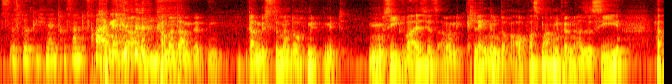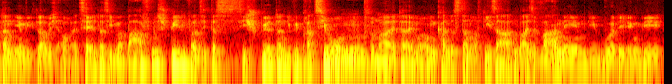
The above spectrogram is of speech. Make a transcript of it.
Das ist wirklich eine interessante Kann Frage. man da, kann man da, da müsste man doch mit, mit Musik, weiß ich jetzt, aber mit Klängen doch auch was machen können. Also sie hat dann irgendwie, glaube ich, auch erzählt, dass sie immer barfuß spielt, weil sie das, sie spürt dann die Vibrationen und so weiter immer und kann das dann auf diese Art und Weise wahrnehmen. Die wurde irgendwie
